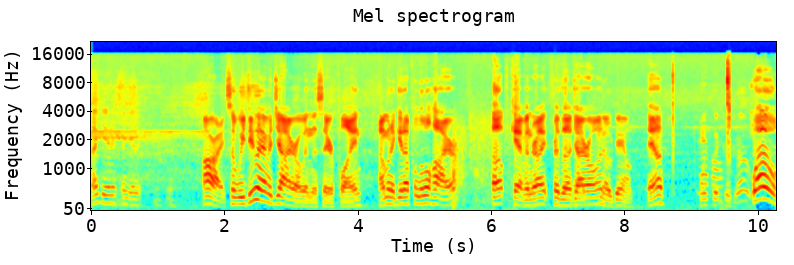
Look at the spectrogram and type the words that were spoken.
I get it, I get it. Okay. All right, so we do have a gyro in this airplane. I'm going to get up a little higher. Up, Kevin, right, for the gyro uh, on? No, down. Down? One click towards Whoa!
